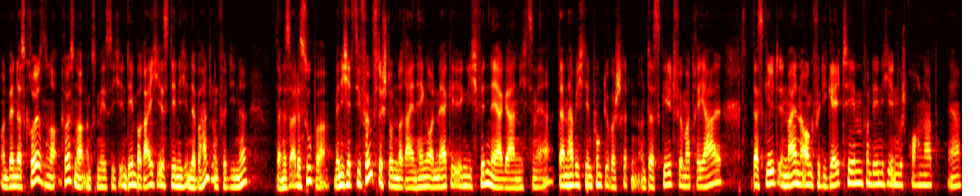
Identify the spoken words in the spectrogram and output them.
und wenn das größenordnungsmäßig in dem Bereich ist, den ich in der Behandlung verdiene, dann ist alles super. Wenn ich jetzt die fünfte Stunde reinhänge und merke, irgendwie, ich finde ja gar nichts mehr, dann habe ich den Punkt überschritten. Und das gilt für Material, das gilt in meinen Augen für die Geldthemen, von denen ich eben gesprochen habe. Ja,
